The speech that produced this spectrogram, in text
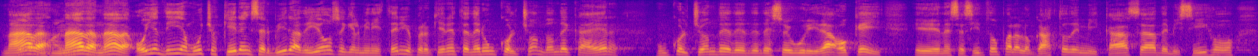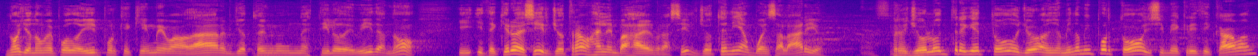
Nada, nada, nada. Hoy en día muchos quieren servir a Dios en el ministerio, pero quieren tener un colchón donde caer, un colchón de, de, de, seguridad. Ok, eh, necesito para los gastos de mi casa, de mis hijos. No, yo no me puedo ir porque ¿quién me va a dar? Yo tengo un estilo de vida. No y, te quiero decir, yo trabajé en la Embajada del Brasil, yo tenía un buen salario, pero yo lo entregué todo, yo, a mí no me importó, y si me criticaban,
